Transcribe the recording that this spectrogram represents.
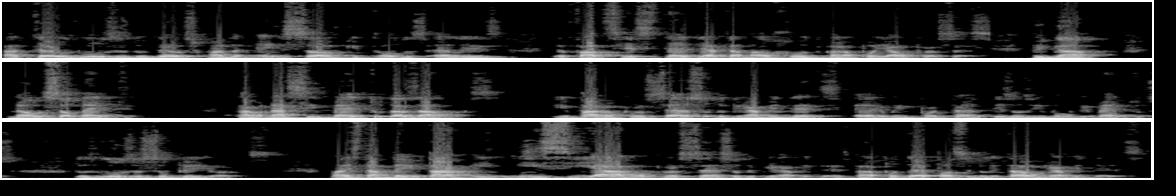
até as luzes do Deus chamado Ensof, que todos eles, de fato, se estendem até Malchut para apoiar o processo. Digamos, não somente para o nascimento das almas e para o processo de gravidez eram importantes os envolvimentos dos luzes superiores, mas também para iniciar o processo de gravidez, para poder possibilitar a gravidez.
